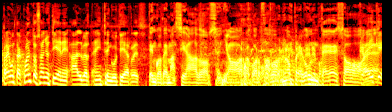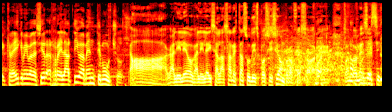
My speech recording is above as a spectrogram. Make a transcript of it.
pregunta, ¿cuántos años tiene Albert Einstein Gutiérrez? Tengo demasiado, señor. Por favor, no pregunte eso. Creí eh. que, creí que me iba a decir relativamente muchos. Ah, Galileo Galilei Salazar está a su disposición, profesor. eh, cuando necesite.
